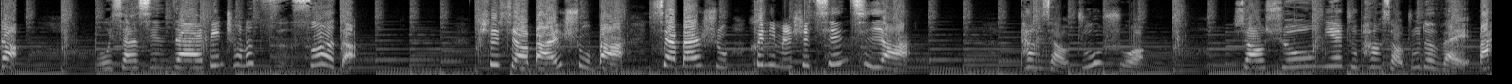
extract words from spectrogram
的。不像现在变成了紫色的，是小白鼠吧？小白鼠和你们是亲戚呀。胖小猪说：“小熊捏住胖小猪的尾巴，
